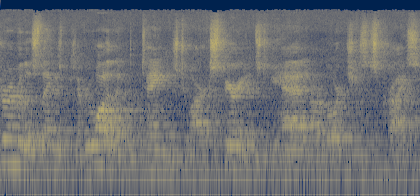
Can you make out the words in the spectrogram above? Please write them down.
You remember those things because every one of them pertains to our experience to be had in our Lord Jesus Christ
